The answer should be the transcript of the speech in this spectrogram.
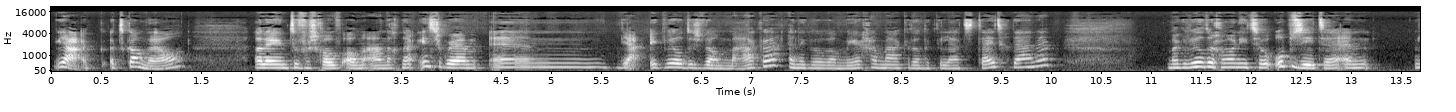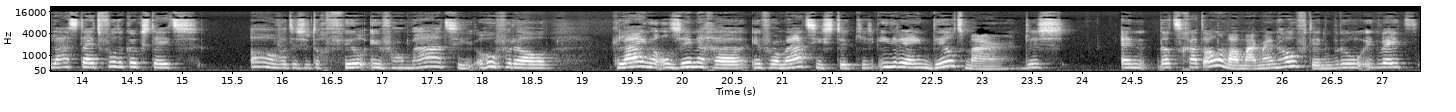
ja, het kan wel. Alleen toen verschoof al mijn aandacht naar Instagram. En ja, ik wil dus wel maken. En ik wil wel meer gaan maken dan ik de laatste tijd gedaan heb. Maar ik wil er gewoon niet zo op zitten. En de laatste tijd voelde ik ook steeds... Oh, wat is er toch veel informatie. Overal kleine onzinnige informatiestukjes. Iedereen deelt maar. Dus, en dat gaat allemaal maar mijn hoofd in. Ik bedoel, ik weet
